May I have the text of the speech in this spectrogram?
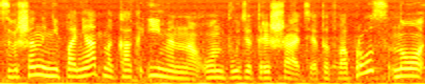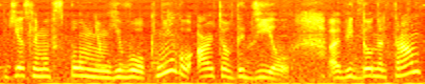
Совершенно непонятно, как именно он будет решать этот вопрос, но если мы вспомним его книгу «Art of the Deal», а, ведь Дональд Трамп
